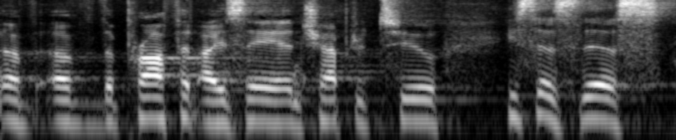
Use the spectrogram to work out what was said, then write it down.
of, of the prophet Isaiah in chapter 2. He says this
